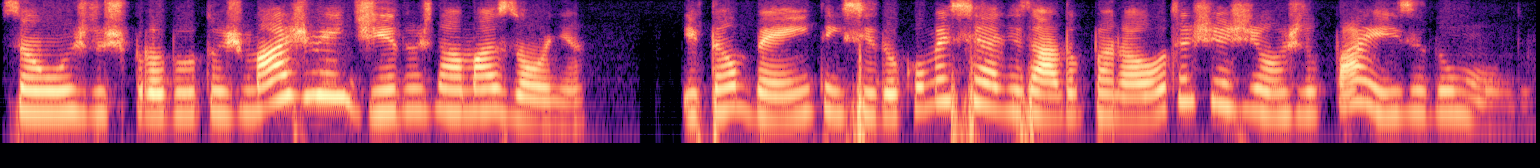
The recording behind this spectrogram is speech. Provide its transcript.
são os dos produtos mais vendidos na Amazônia e também tem sido comercializado para outras regiões do país e do mundo.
